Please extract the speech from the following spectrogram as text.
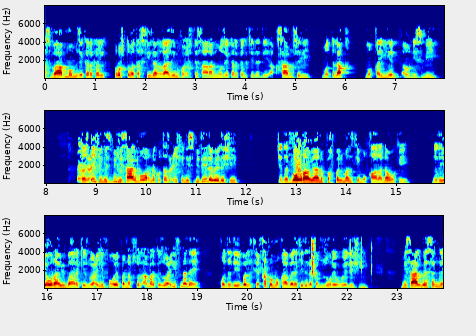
اسباب مم ذکر کل رستو و تفصیلا راځیم خو اختصارا مو ذکر کل چې د دې اقسام څه دي مطلق مقید او نسبی تضعیف نسبی مثال مورنه کو تضعیف نسبی دی لویل شي چې د دوو راویانو په خپل منځ کې مقارنه وکړي نو د یو راوی باره کې ضعیف وي په نفس الامر کې ضعیف نه دی خو د دې بل ثقه په مقابله کې د کمزور ویل شي مثال به څنګه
